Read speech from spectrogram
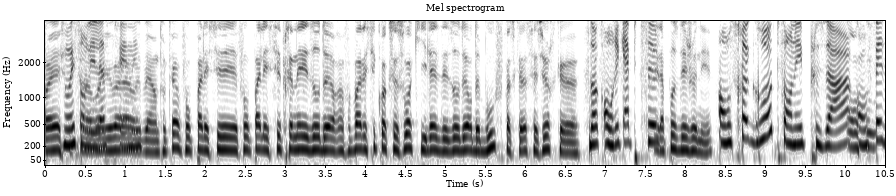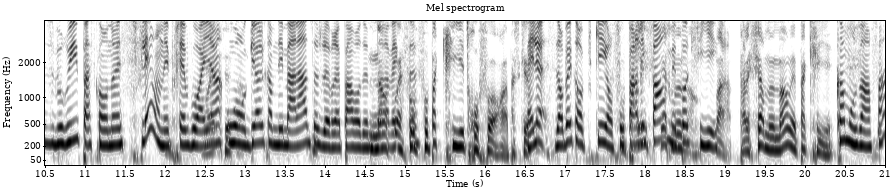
Ouais, c'est Oui, ça, on les ouais, laisse traîner. ouais, ben, en tout cas, faut pas laisser, faut pas laisser traîner les odeurs. hein. Faut pas laisser quoi que ce soit qui laisse des odeurs de bouffe, parce que là, c'est sûr que Donc, on c'est récapitule. la pause déjeuner. On se regroupe si on est plusieurs. On On, fait du bruit parce qu'on a un sifflet, on est prévoyant Ouais, c'est ou on gueule comme des malades. Ça, je devrais pas avoir de misère Non, avec faut, ça. faut, faut pas crier trop fort, là, parce que Mais là, c'est donc bien compliqué. Il faut, parler, fort, mais pas crier. Voilà, parler fermement, mais pas crier. Comme aux enfants.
